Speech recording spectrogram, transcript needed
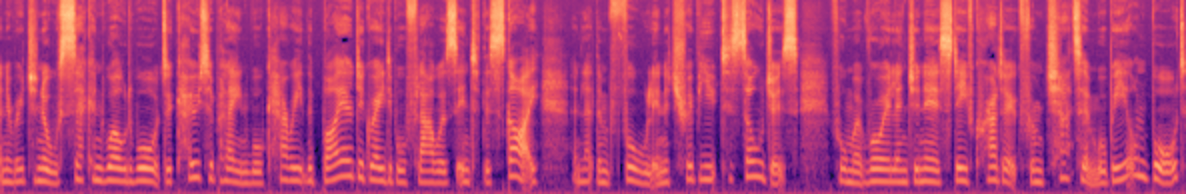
An original Second World War Dakota plane will carry the biodegradable flowers into the sky and let them fall in a tribute to soldiers. Former Royal Engineer Steve Craddock from Chatham will be on board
